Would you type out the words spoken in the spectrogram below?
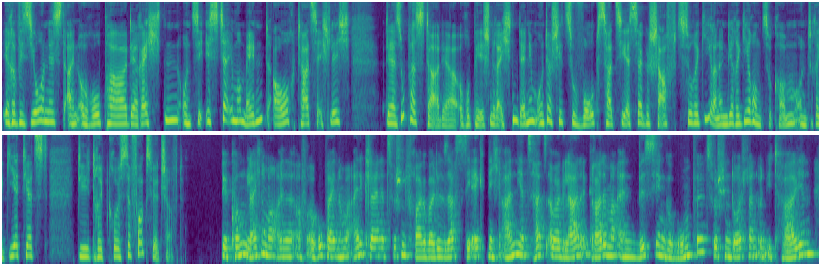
ihre Vision ist ein Europa der Rechten. Und sie ist ja im Moment auch tatsächlich der Superstar der europäischen Rechten, denn im Unterschied zu Vox hat sie es ja geschafft, zu regieren, in die Regierung zu kommen und regiert jetzt die drittgrößte Volkswirtschaft. Wir kommen gleich nochmal äh, auf Europa. Nochmal eine kleine Zwischenfrage, weil du sagst, sie eckt nicht an. Jetzt hat es aber gerade mal ein bisschen gerumpelt zwischen Deutschland und Italien.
